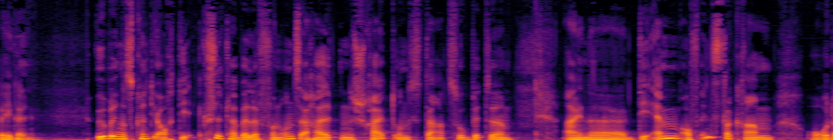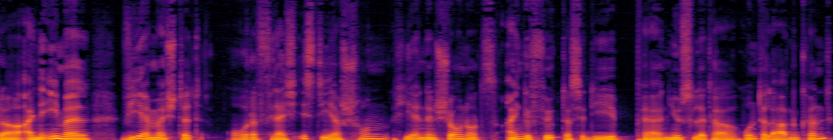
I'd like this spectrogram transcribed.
regeln. Übrigens könnt ihr auch die Excel-Tabelle von uns erhalten. Schreibt uns dazu bitte eine DM auf Instagram oder eine E-Mail, wie ihr möchtet. Oder vielleicht ist die ja schon hier in den Show Notes eingefügt, dass ihr die per Newsletter runterladen könnt.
